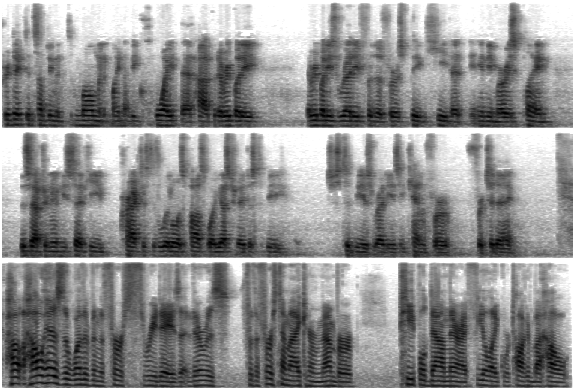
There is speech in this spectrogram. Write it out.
predicted something at the moment, it might not be quite that hot, but everybody everybody's ready for the first big heat at Andy Murray's playing this afternoon. He said he practiced as little as possible yesterday just to be just to be as ready as he can for for today. How how has the weather been the first three days? There was for the first time I can remember people down there. I feel like we're talking about how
